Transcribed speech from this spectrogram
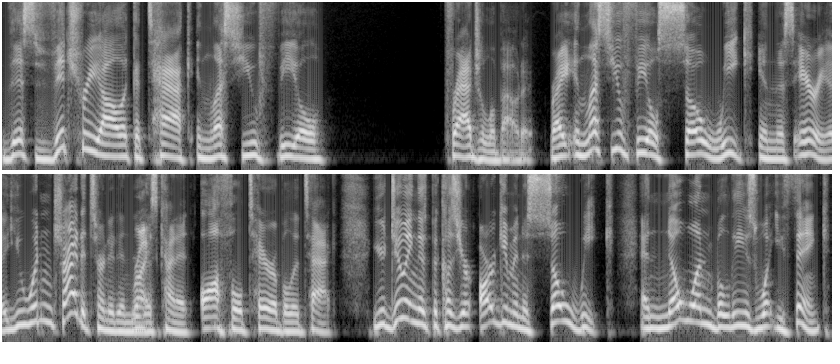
this vitriolic attack unless you feel fragile about it, right? Unless you feel so weak in this area, you wouldn't try to turn it into Right. this kind of awful, terrible attack. You're doing this because your argument is so weak and no one believes what you think.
